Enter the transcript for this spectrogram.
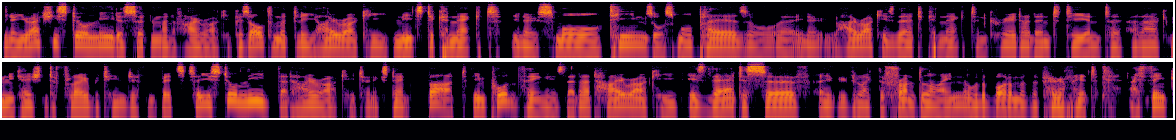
You know you actually still need a certain amount of hierarchy because ultimately hierarchy needs to connect you know small teams or small players or uh, you know hierarchy is there to connect and create identity and to allow communication to flow between different bits. So you still need that hierarchy to an extent. But the important thing is that that hierarchy is there to serve, uh, if you like, the front line or the bottom of the pyramid. I think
